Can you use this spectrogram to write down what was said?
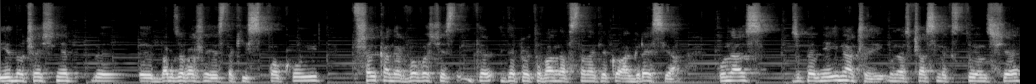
Jednocześnie bardzo ważny jest taki spokój, wszelka nerwowość jest interpretowana w Stanach jako agresja. U nas zupełnie inaczej. U nas czasem ekscytując się,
